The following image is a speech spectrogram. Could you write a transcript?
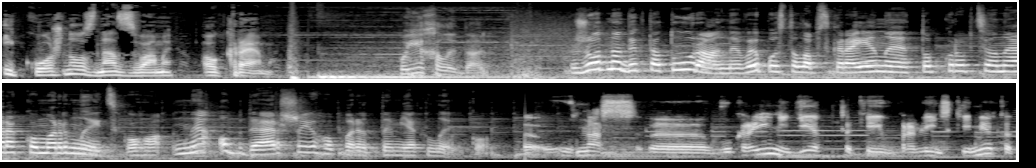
і кожного з нас з вами окремо. Поїхали далі. Жодна диктатура не випустила б з країни топ-корупціонера Комарницького, не обдерши його перед тим, як липко. У нас е, в Україні є такий управлінський метод,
